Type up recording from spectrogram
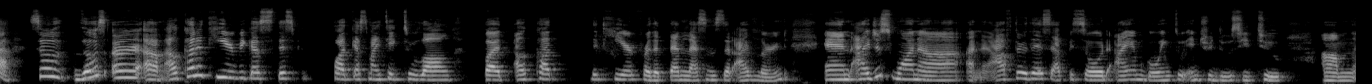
yeah, so those are, um, I'll cut it here because this podcast might take too long, but I'll cut it here for the 10 lessons that I've learned. And I just wanna, and after this episode, I am going to introduce you to um,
